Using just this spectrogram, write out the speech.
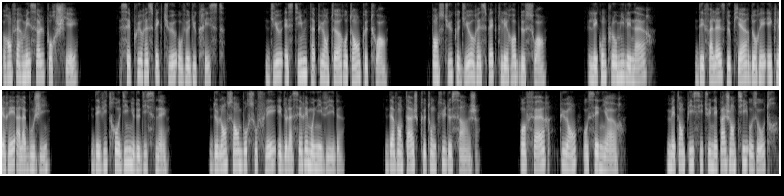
renfermé seul pour chier. C'est plus respectueux au vœu du Christ. Dieu estime ta puanteur autant que toi. Penses-tu que Dieu respecte les robes de soie? Les complots millénaires Des falaises de pierre dorée éclairées à la bougie. Des vitraux dignes de Disney. De l'encens boursouflé et de la cérémonie vide. Davantage que ton cul de singe. Offert, puant, au Seigneur. Mais tant pis si tu n'es pas gentil aux autres.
